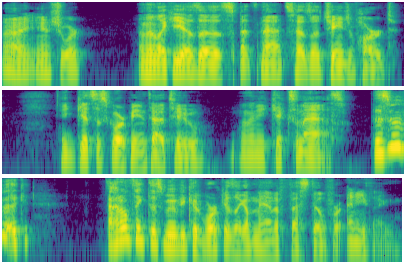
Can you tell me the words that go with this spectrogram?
All right, yeah, sure. And then like he has a Spetsnaz has a change of heart. He gets a scorpion tattoo, and then he kicks some ass. This movie, like, I don't think this movie could work as like a manifesto for anything,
